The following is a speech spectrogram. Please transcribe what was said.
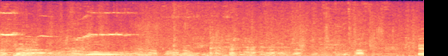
అంతేనా ఓ నా పానం. ఏ,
